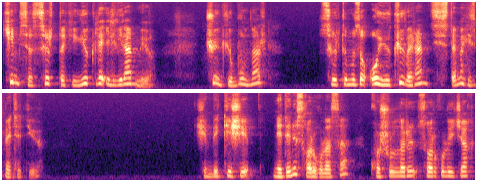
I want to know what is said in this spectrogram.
Kimse sırttaki yükle ilgilenmiyor. Çünkü bunlar sırtımıza o yükü veren sisteme hizmet ediyor. Şimdi kişi nedeni sorgulasa koşulları sorgulayacak,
